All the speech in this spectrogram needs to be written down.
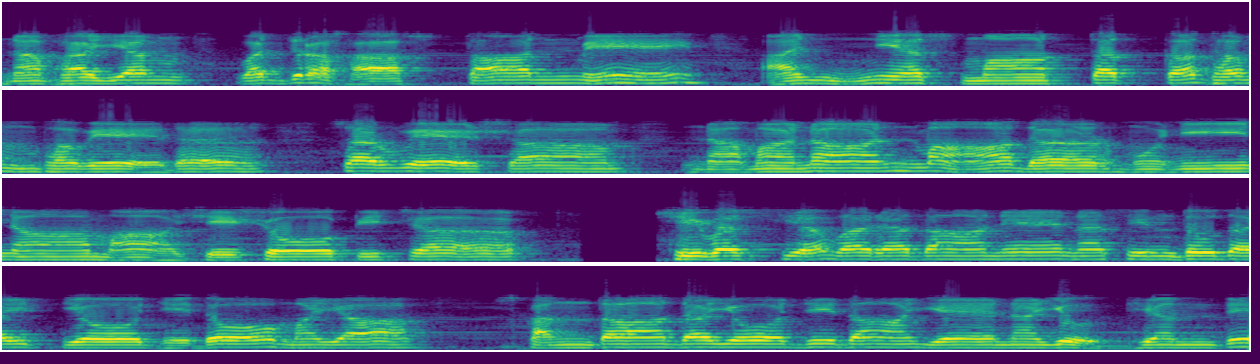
न भयं वज्रहास्तान्मे अन्यस्मात्तत्कथं भवेद्। सर्वेषां नमनान्मादर्मुनीनामाशिषोऽपि च शिवस्य वरदानेन सिन्धुदैत्यो जिदो मया स्कन्दादयोजिदायेन युध्यन्ते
